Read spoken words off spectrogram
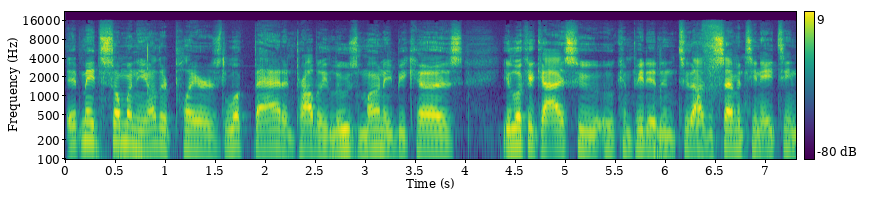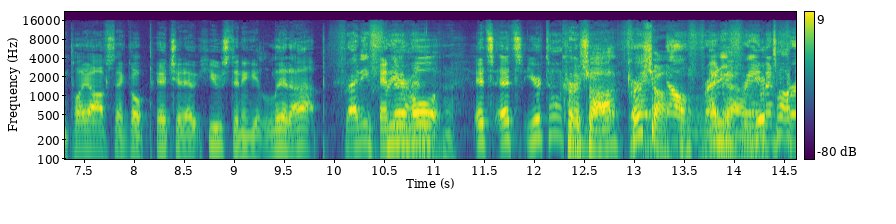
it made so many other players look bad and probably lose money because you look at guys who, who competed in 2017 18 playoffs that go pitch at Houston and get lit up. Freddie and their Freeman. whole it's it's you're talking Kershaw. about Freddie, Kershaw. No, Freddie Yeah. Freeman. You're talking-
